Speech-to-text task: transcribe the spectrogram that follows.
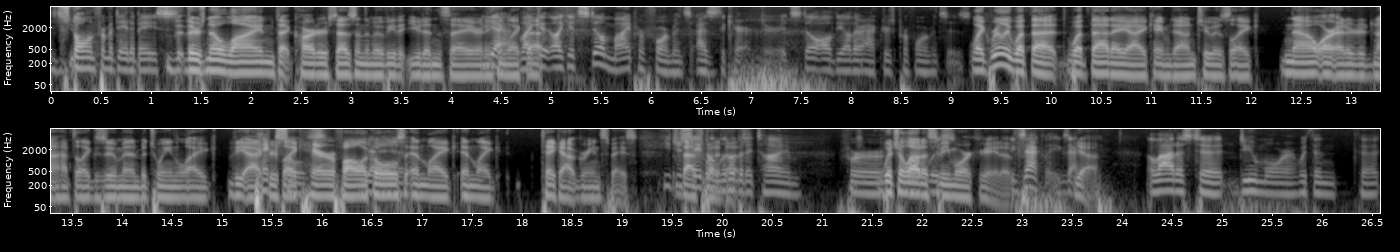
stolen from a database. th- there's no line that Carter says in the movie that you didn't say or anything yeah, like, like that. It, like it's still my performance as the character. It's still all the other actors' performances. like really what that what that AI came down to is like now our editor did not have to like zoom in between like the actors like hair follicles yeah. and like and like take out green space, He just that's saved a little does. bit of time for which allowed us to be more creative. exactly exactly Yeah. allowed us to do more within the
